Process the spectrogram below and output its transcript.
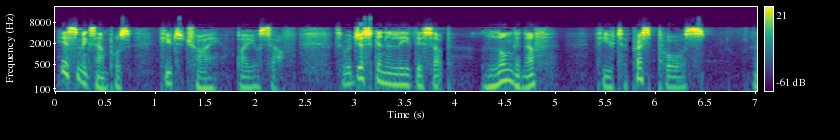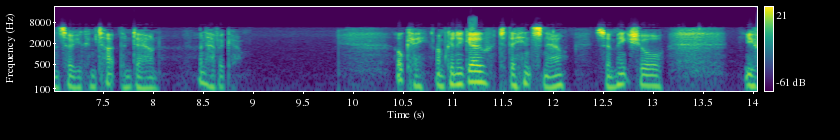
Here's some examples for you to try by yourself. So we're just going to leave this up long enough for you to press pause and so you can type them down and have a go. Okay, I'm going to go to the hints now, so make sure you've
